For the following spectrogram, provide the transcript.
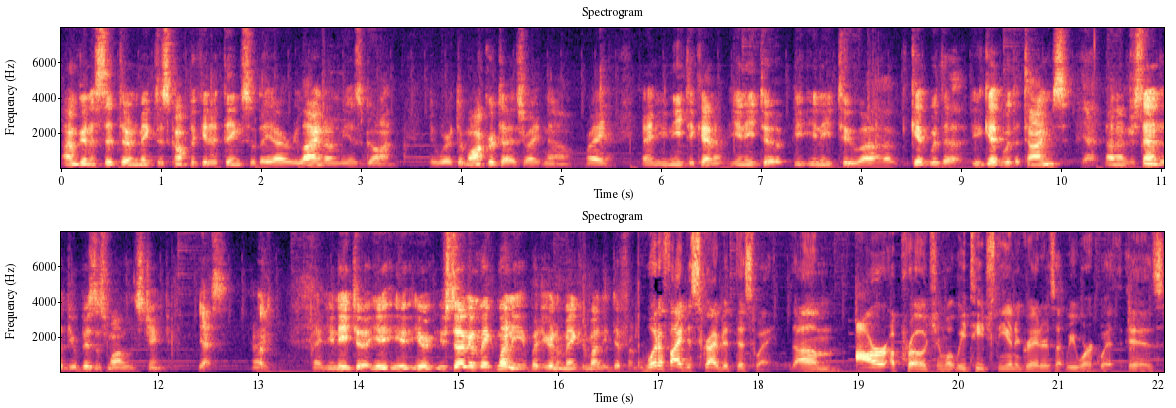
I'm going to sit there and make this complicated thing so they are relying on me is gone. We're democratized right now, right? And you need to kind of you need to you need to uh, get with the you get with the times Yeah. and understand that your business model is changing, Yes. right? And you need to you, you, you're, you're still going to make money, but you're going to make your money differently. What if I described it this way? Um, our approach and what we teach the integrators that we work with is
